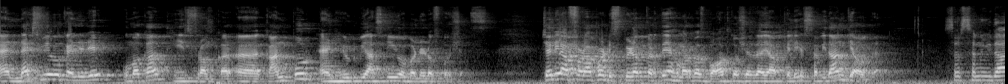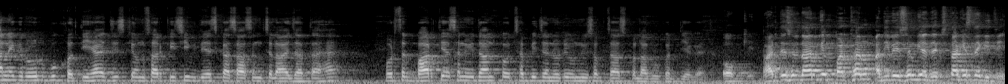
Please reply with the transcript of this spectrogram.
and next we have a candidate Umakant he is from Kanpur and he would be asking you abundant of questions चलिए आप फटाफट स्पीड अप करते हैं हमारे पास बहुत क्वेश्चंस है आपके लिए संविधान क्या होता है सर संविधान एक रूल बुक होती है जिसके अनुसार किसी भी देश का शासन चलाया जाता है और सर भारतीय संविधान को 26 जनवरी 1950 को लागू कर दिया गया था। ओके। भारतीय संविधान के प्रथम अधिवेशन की अध्यक्षता किसने की थी?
